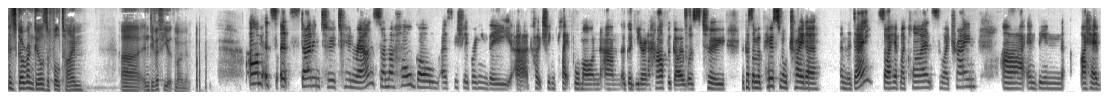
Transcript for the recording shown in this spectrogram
is Go Run Girls a full time uh, endeavor for you at the moment? Um, it's it's starting to turn around. So my whole goal, especially bringing the uh, coaching platform on um, a good year and a half ago, was to because I'm a personal trainer in the day. So I have my clients who I train, uh, and then I have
